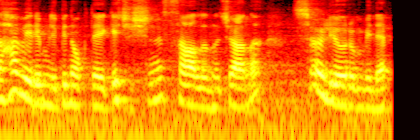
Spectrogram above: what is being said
daha verimli bir noktaya geçişiniz sağlanacağını söylüyorum bile.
